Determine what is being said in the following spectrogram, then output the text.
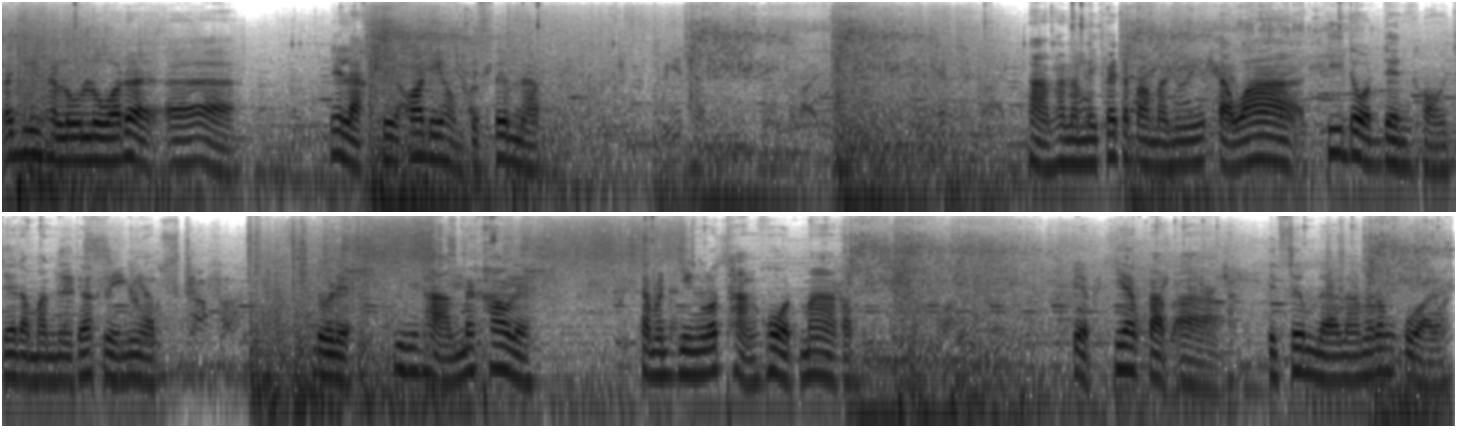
แล้วยิงทะลุรั้วด้วย เออ นี่แหละคือข้อดีของปิซึมนะครับ ฐานพันธมิตรก็จะประมาณนี้ แต่ว่าที่โดดเด่นของเยอรมนีก็คือนี่ครับดูเด็ยิงฐานไม่เข้าเลย แต่มันยิงรถถังโหดมากครับ เปรียบเทียบกับอ่าปิซึมแล้วนะไม่ต้องกลัวเลย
